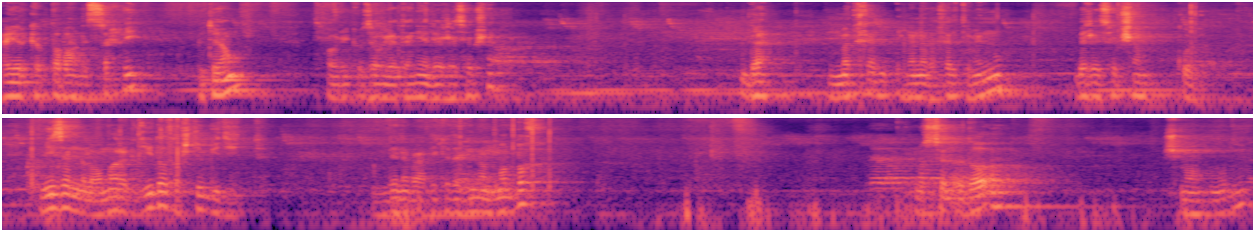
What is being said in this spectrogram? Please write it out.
هيركب طبعا الصحي بتاعه. اوريكم زاوية تانية لل reception. ده المدخل اللي أنا دخلت منه بال reception كله. ميزة إن العمارة جديدة تشطيب جديد. عندنا بعد كده هنا المطبخ. بص الإضاءة مش موجودة.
